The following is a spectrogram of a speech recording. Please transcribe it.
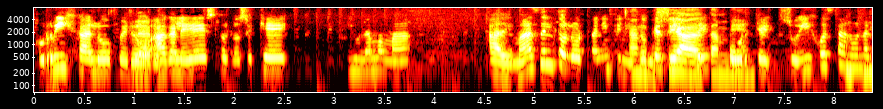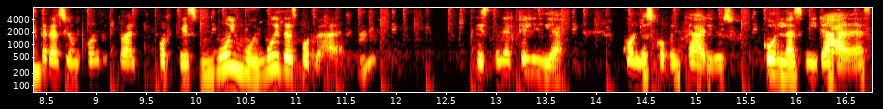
corríjalo, pero hágale esto, no sé qué. Y una mamá además del dolor tan infinito que siente, también. porque su hijo está en una alteración conductual, porque es muy, muy, muy desbordada, es tener que lidiar con los comentarios, con las miradas.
